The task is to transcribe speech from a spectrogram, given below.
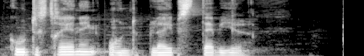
Gutes Training und bleib stabil.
